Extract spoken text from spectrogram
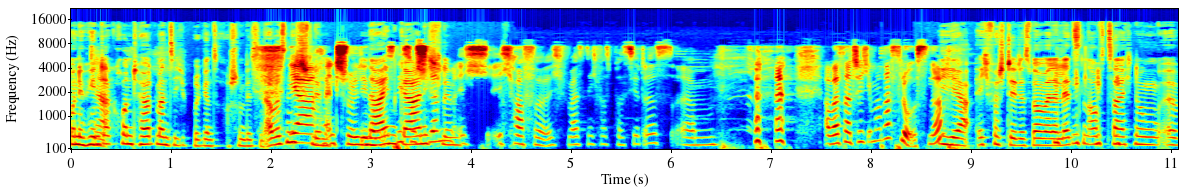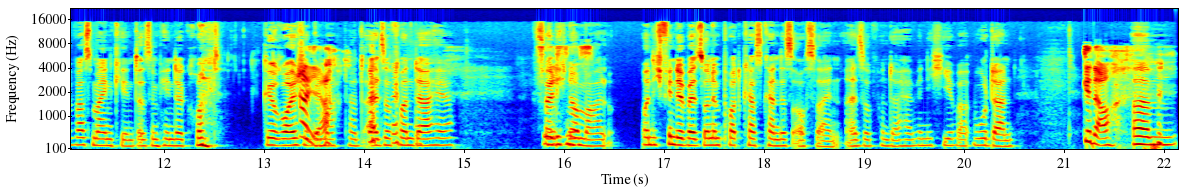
Und im Hintergrund ja. hört man sich übrigens auch schon ein bisschen. Aber es ist nicht ja, schlimm. Entschuldigung. Nein, nicht gar so nicht schlimm. schlimm. Ich, ich hoffe. Ich weiß nicht, was passiert ist. Ähm aber es ist natürlich immer was los, ne? Ja, ich verstehe das. Bei meiner letzten Aufzeichnung äh, war es mein Kind, das im Hintergrund Geräusche ah, ja. gemacht hat. Also von daher völlig so normal. Und ich finde, bei so einem Podcast kann das auch sein. Also von daher, wenn ich hier war, wo dann? Genau. Ähm,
